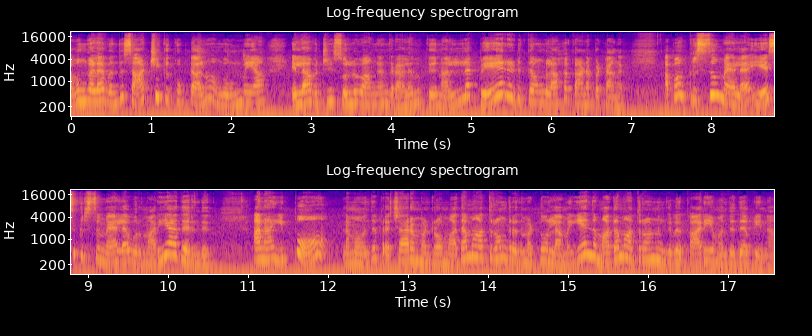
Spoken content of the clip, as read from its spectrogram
அவங்கள வந்து சாட்சிக்கு கூப்பிட்டாலும் அவங்க உண்மையாக எல்லாவற்றையும் சொல்லுவாங்கங்கிற அளவுக்கு நல்ல பேர் எடுத்தவங்களாக காணப்பட்டாங்க. அப்போ கிறிஸ்து மேலே இயேசு கிறிஸ்து மேலே ஒரு மரியாதை இருந்தது. ஆனால் இப்போ நம்ம வந்து பிரச்சாரம் பண்ணுறோம் மதம் மாத்திரங்கிறது மட்டும் இல்லாமல் ஏன் இந்த மதம் மாத்திரம்ங்கிற காரியம் வந்தது அப்படின்னா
